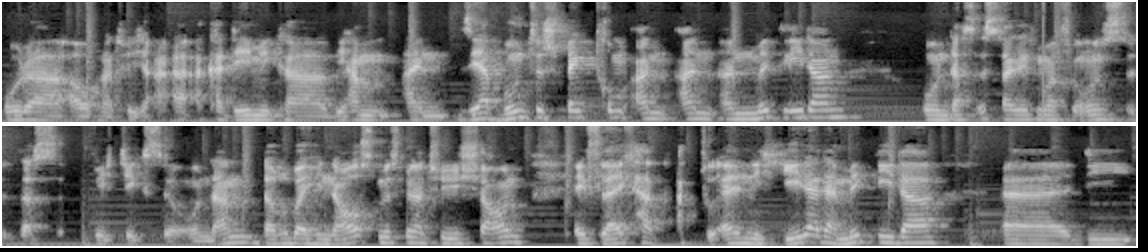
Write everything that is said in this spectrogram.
oder auch natürlich Akademiker. Wir haben ein sehr buntes Spektrum an, an, an Mitgliedern und das ist, sage ich mal, für uns das Wichtigste. Und dann darüber hinaus müssen wir natürlich schauen, ey, vielleicht hat aktuell nicht jeder der Mitglieder äh, die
